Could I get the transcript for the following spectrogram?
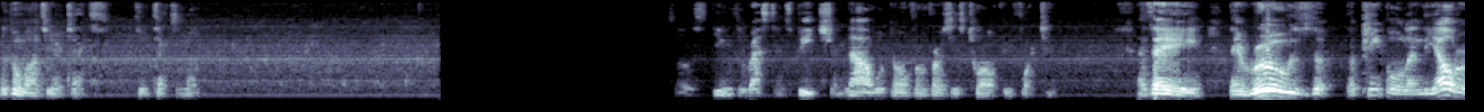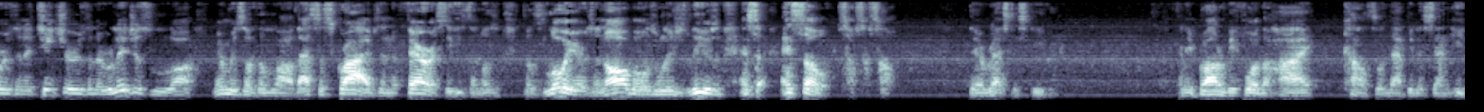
Let's move on to your text, to the text of Stephen's arresting speech. And now we're going from verses 12 through 14. As they they rused the, the people and the elders and the teachers and the religious law members of the law. That's the scribes and the Pharisees and those, those lawyers and all those religious leaders. And so and so so so so they arrested Stephen. And they brought him before the high council, and that be the Sanhedrin,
